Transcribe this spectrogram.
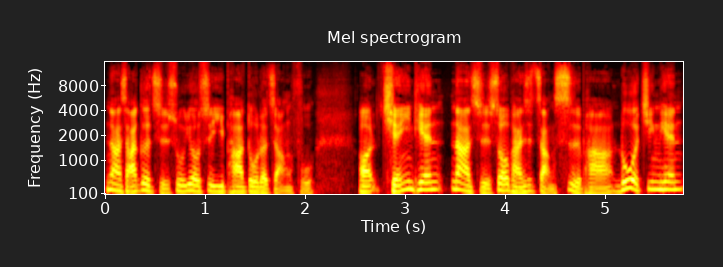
纳斯克指数又是一趴多的涨幅好，前一天纳指收盘是涨四趴，如果今天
